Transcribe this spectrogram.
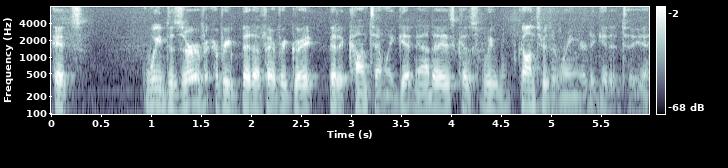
It's we deserve every bit of every great bit of content we get nowadays because we've gone through the ringer to get it to you.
